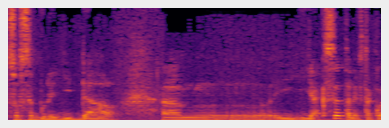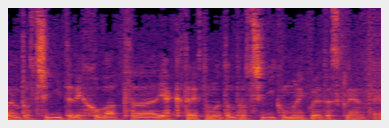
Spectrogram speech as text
co se bude dít dál. Ehm, jak se tady v takovém prostředí tedy chovat? Jak tady v tomto prostředí komunikujete s klienty?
